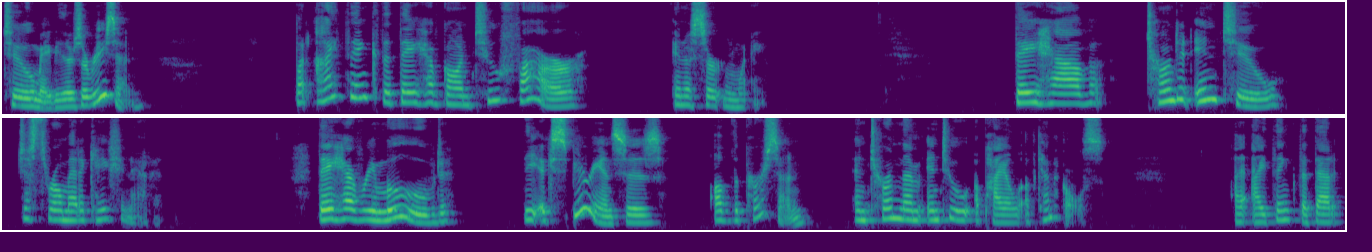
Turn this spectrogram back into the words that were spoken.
to maybe there's a reason. But I think that they have gone too far in a certain way. They have turned it into just throw medication at it. They have removed the experiences of the person and turned them into a pile of chemicals. I, I think that that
